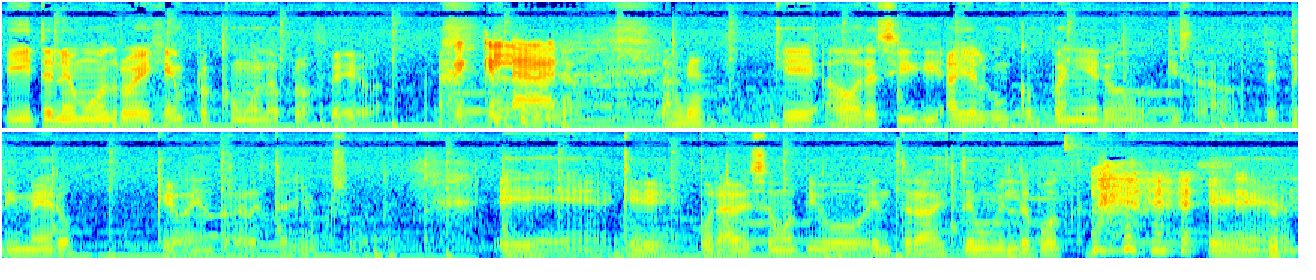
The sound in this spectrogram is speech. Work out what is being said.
Y tenemos otros ejemplos como la profe Eva. claro. También. Que ahora si hay algún compañero quizá de primero que vaya a entrar este año, por supuesto. eh, que por ese motivo entra a este humilde podcast. eh,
